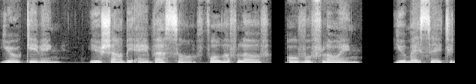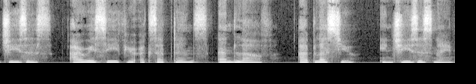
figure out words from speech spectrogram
your giving. You shall be a vessel full of love, overflowing. You may say to Jesus, I receive your acceptance and love. I bless you in Jesus' name.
